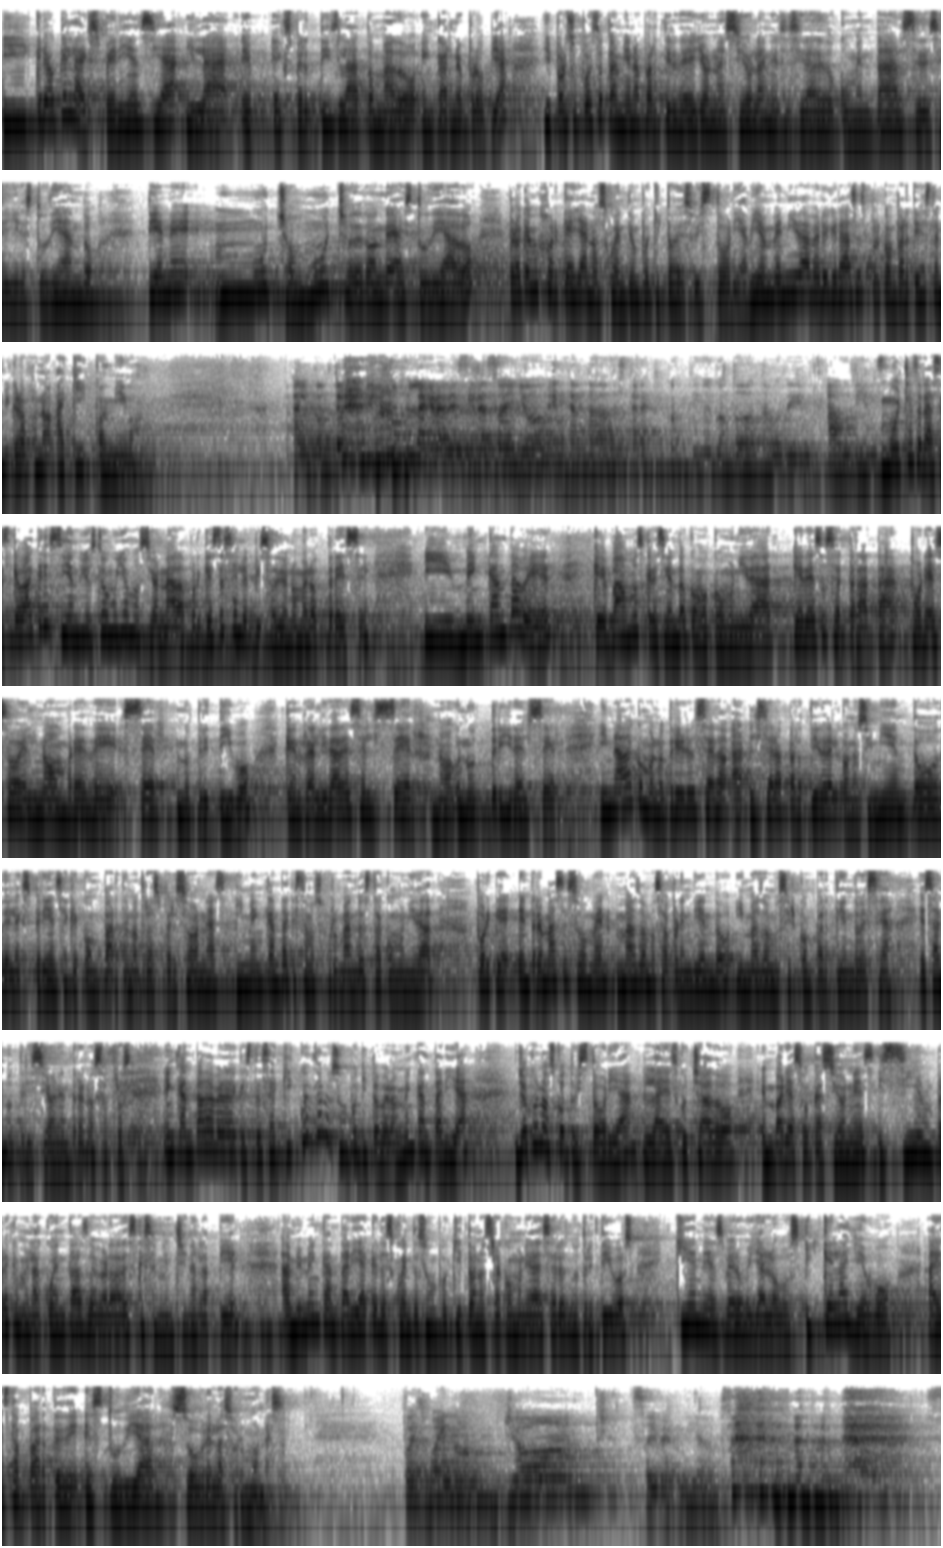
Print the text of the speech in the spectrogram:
y creo que la experiencia y la eh, expertise la ha tomado en carne propia y por supuesto también a partir de ello nació la necesidad de documentarse, de seguir estudiando. Tiene mucho, mucho de dónde ha estudiado, pero qué mejor que ella nos cuente un poquito de su historia. Bienvenida, Ver, gracias por compartir este micrófono aquí conmigo. Al contrario, la agradecida soy yo, encantada de estar aquí contigo y con toda tu audiencia. Muchas gracias, que va creciendo. Yo estoy muy emocionada porque este es el episodio número 13 y me encanta ver que vamos creciendo como comunidad, que de eso se trata, por eso el nombre de ser nutritivo, que en realidad es el ser, ¿no? Nutrir el ser. Y nada como nutrir el ser, el ser a partir del conocimiento, de la experiencia que comparten otras personas y me encanta que estemos formando esta comunidad porque entre más se sumen, más vamos aprendiendo y más vamos a ir compartiendo esa, esa nutrición entre nosotros. Encantada, verdad, de que estés aquí. Cuéntanos un poquito, pero me encantaría. Yo conozco tu historia, la he escuchado en varias ocasiones y siempre que me la cuentas, de verdad es que se me enchina la piel. A mí me encantaría que les cuentes un poquito a nuestra comunidad de seres nutritivos quién es Vero Villalobos y qué la llevó a esta parte de estudiar sobre las hormonas. Pues bueno, yo soy Vero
